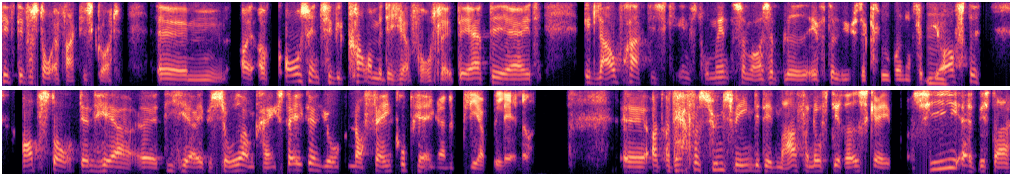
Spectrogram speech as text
det, det forstår jeg faktisk godt. Øhm, og, og årsagen til, at vi kommer med det her forslag, det er, at det er et, et lavpraktisk instrument, som også er blevet efterlyst af klubberne. Fordi mm. ofte opstår den her, øh, de her episoder omkring stadion jo, når fangrupperingerne bliver blandet. Øh, og, og derfor synes vi egentlig, det er et meget fornuftigt redskab at sige, at hvis der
